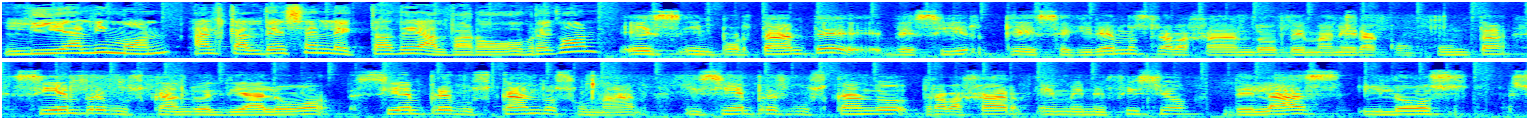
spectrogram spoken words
Lía Limón, alcaldesa electa de Álvaro Obregón. Es importante decir que seguiremos trabajando de manera conjunta, siempre buscando el diálogo, siempre buscando sumar y siempre buscando trabajar en beneficio de las y los ciudadanos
